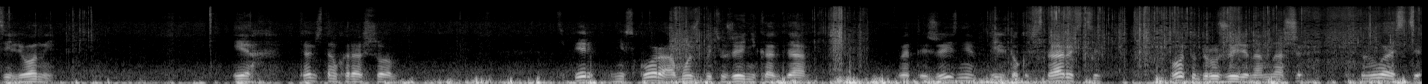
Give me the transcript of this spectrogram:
Зеленый. Эх, как же там хорошо. Теперь не скоро, а может быть уже никогда в этой жизни, или только в старости. Вот удружили нам наши власти.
